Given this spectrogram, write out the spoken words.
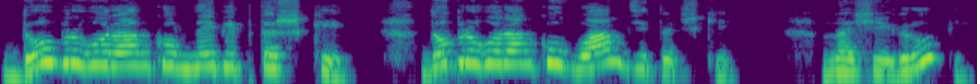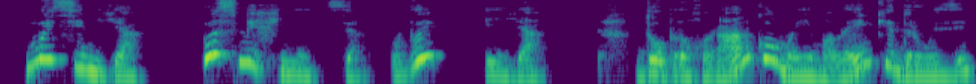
Доброго ранку в небі пташки. Доброго ранку вам, діточки. В нашій групі ми сім'я. Усміхніться, ви і я. Доброго ранку, мої маленькі друзі.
